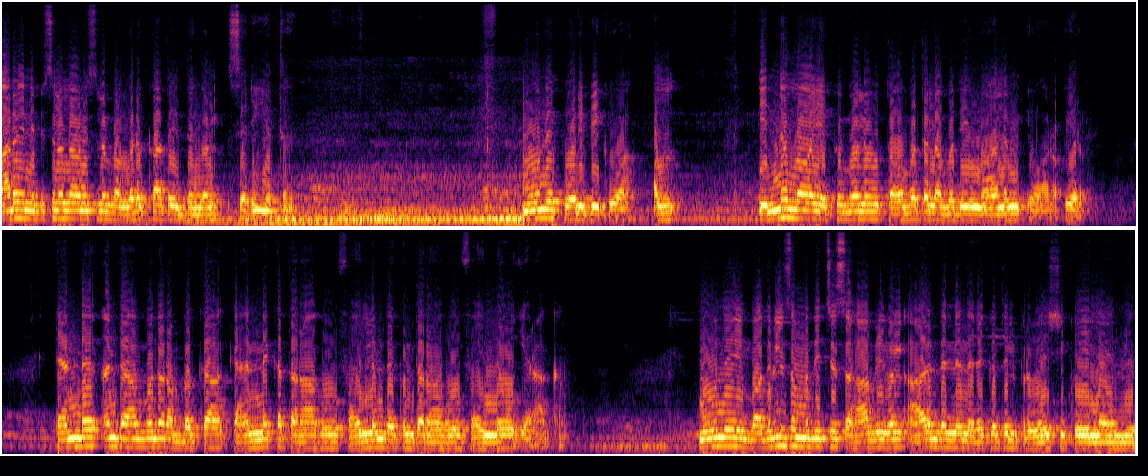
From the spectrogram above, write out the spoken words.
ആറ് നബി സല്ലല്ലാഹു അലൈഹി പങ്കെടുക്കാത്ത യുദ്ധങ്ങൾ ശരീയത്ത്. മൂന്ന് പൂരിപ്പിക്കുക. മാലം രണ്ട് റബ്ബക്ക മൂന്ന് ബദറിൽ സംബന്ധിച്ച സഹാബികൾ ആരും തന്നെ നരകത്തിൽ പ്രവേശിക്കുകയില്ല എന്ന്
